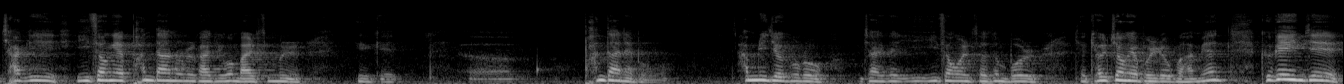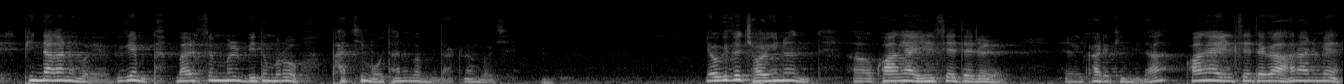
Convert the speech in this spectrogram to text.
자기 이성의 판단을 가지고 말씀을 이렇게 어 판단해 보고 합리적으로 자기가 이성을 써서 뭘 결정해 보려고 하면 그게 이제 빗나가는 거예요. 그게 말씀을 믿음으로 받지 못하는 겁니다. 그런 것이. 여기서 저희는 어 광야 1세대를 가리킵니다. 광야 1세대가 하나님의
